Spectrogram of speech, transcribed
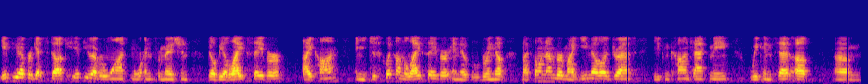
if you ever get stuck, if you ever want more information, there'll be a lightsaber icon, and you just click on the Lifesaver, and it will bring up my phone number, my email address. You can contact me. We can set up um,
